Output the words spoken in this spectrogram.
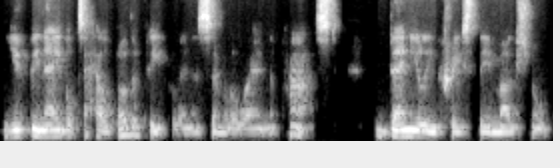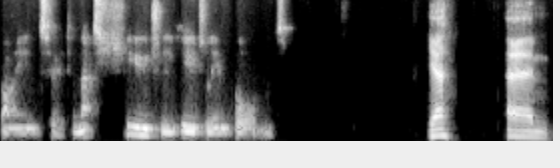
you've been able to help other people in a similar way in the past, then you'll increase the emotional buy into it. And that's hugely, hugely important. Yeah. Um,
